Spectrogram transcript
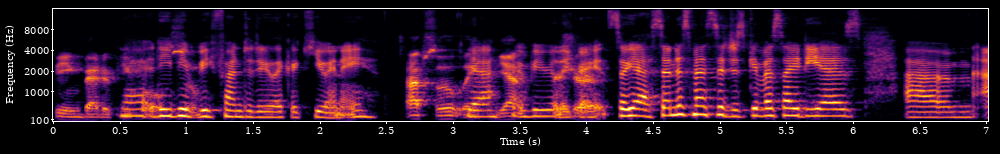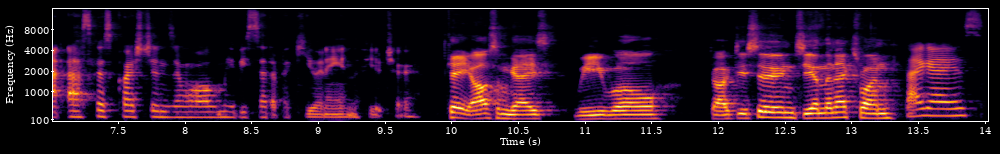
being better people. Yeah, it'd so. be fun to do like a Q and A. Absolutely. Yeah, yeah, it'd be really sure. great. So yeah, send us messages, give us ideas, um, ask us questions, and we'll maybe set up a Q and A in the future. Okay, awesome, guys. We will talk to you soon. See you on the next one. Bye, guys.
